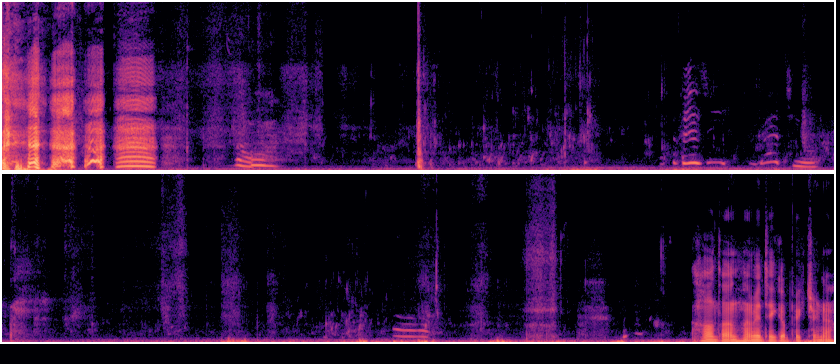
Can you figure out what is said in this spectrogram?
Hold on, let me take a picture now.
